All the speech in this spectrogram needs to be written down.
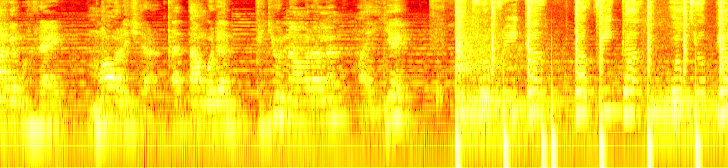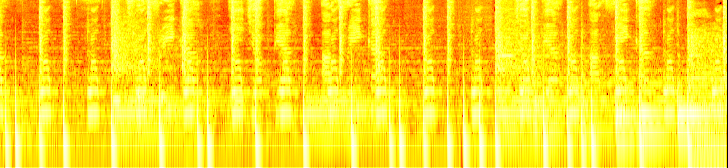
አገልግሎት ላይ ማዋል ይችላል። ቀጥታም ወደ ቪዲዮ እናመራለን። አየ África, Etiopía, África, Etiopía, África, Etiopía, África.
